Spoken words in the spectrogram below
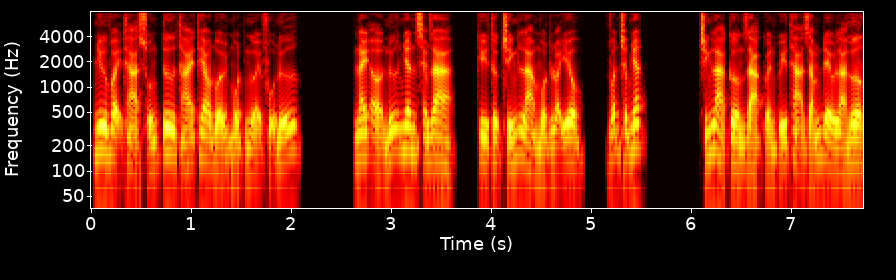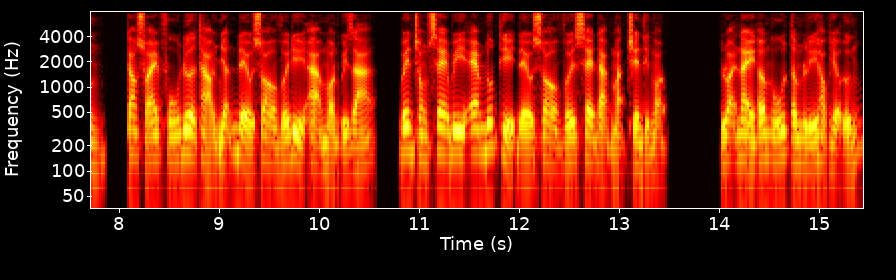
như vậy thả xuống tư thái theo đuổi một người phụ nữ. Nay ở nữ nhân xem ra, kỳ thực chính là một loại yêu, vẫn chấp nhất. Chính là cường giả quyền quý thả dám đều là hương, cao xoáy phú đưa thảo nhẫn đều so với đi ạ mòn quý giá, bên trong xe bm đút thì đều so với xe đạp mặt trên thịt ngọt. Loại này âm ú tâm lý học hiệu ứng.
